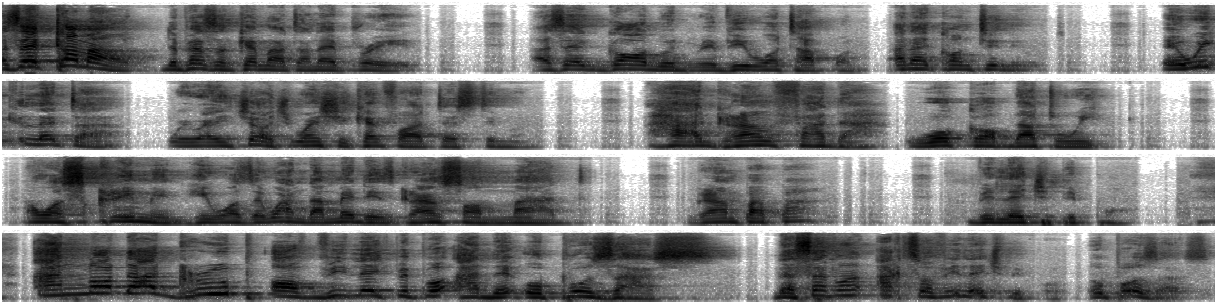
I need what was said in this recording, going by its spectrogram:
I said, Come out. The person came out and I prayed. I said, God would reveal what happened. And I continued. A week later, we were in church when she came for her testimony. Her grandfather woke up that week and was screaming. He was the one that made his grandson mad. Grandpapa, village people. Another group of village people are the opposers. The seven acts of village people, opposers.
